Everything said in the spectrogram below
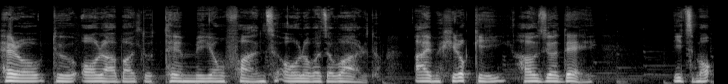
Hello to all about 10 million fans all over the world. I'm Hiroki. How's your day? いつも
